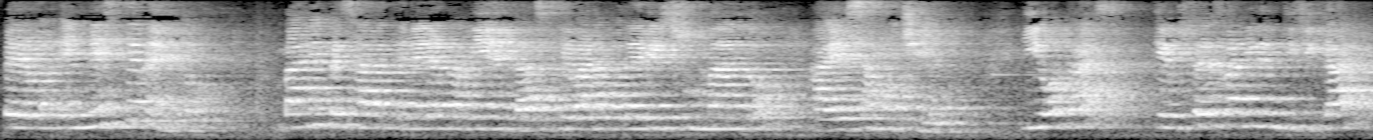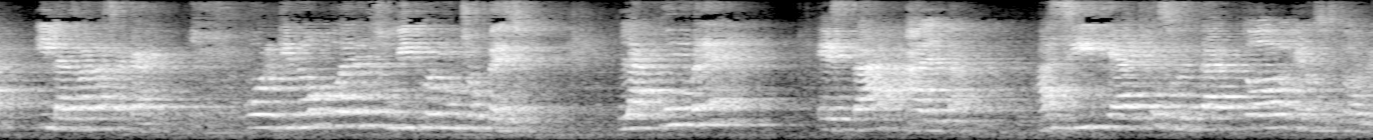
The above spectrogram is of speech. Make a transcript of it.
Pero en este evento van a empezar a tener herramientas que van a poder ir sumando a esa mochila. Y otras que ustedes van a identificar y las van a sacar. Porque no pueden subir con mucho peso. La cumbre está alta. Así que hay que soltar todo lo que nos estorbe.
